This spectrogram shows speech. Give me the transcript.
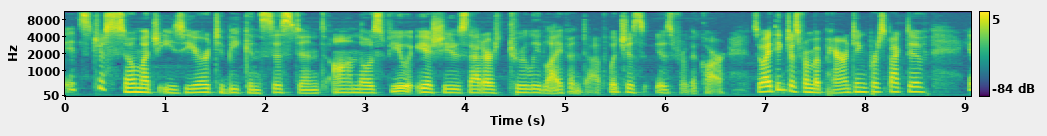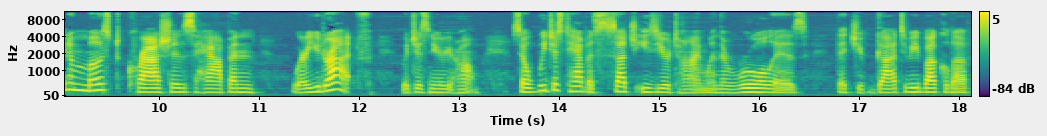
it's just so much easier to be consistent on those few issues that are truly life and death, which is is for the car. So I think just from a parenting perspective, you know, most crashes happen where you drive, which is near your home. So we just have a such easier time when the rule is that you've got to be buckled up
